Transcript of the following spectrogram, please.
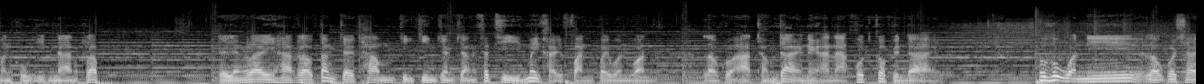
มันคงอีกนานครับ แต่อย่างไรหากเราตั้งใจทำจริง ๆ จังๆสักทีไม่ไขฝันไปวันๆเราก็อาจทำได้ในอนาคตก็เป็นได้ทุกๆวันนี้เราก็ใช้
